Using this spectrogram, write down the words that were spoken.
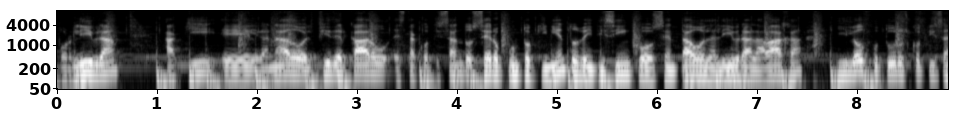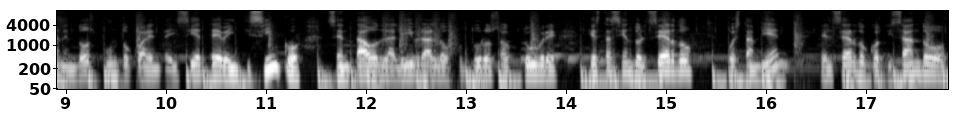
por libra. Aquí el ganado, el feeder cattle, está cotizando 0.525 centavos la libra a la baja y los futuros cotizan en 2.4725 centavos la libra los futuros a octubre. ¿Qué está haciendo el cerdo? Pues también el cerdo cotizando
